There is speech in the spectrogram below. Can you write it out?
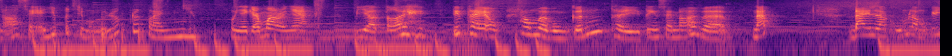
nó sẽ giúp ích cho mọi người rất rất là nhiều. Mọi nhạy cảm qua rồi nha. Bây giờ tới tiếp theo. Xong về vùng kính thì Tiên sẽ nói về nách. Đây là cũng là một cái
